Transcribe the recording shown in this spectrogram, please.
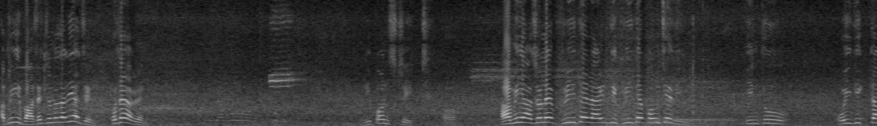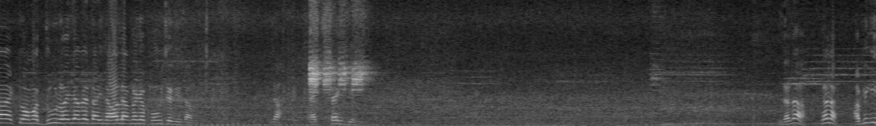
আপনি কি বাসের জন্য দাঁড়িয়ে আছেন? কোথায় যাবেন? রিপন স্ট্রিট, ও। আমি আসলে ফ্রিতে রাইড দিই ফ্রিতে পৌঁছে দিই। কিন্তু ওই দিকটা একটু আমার দূর হয়ে যাবে, তাই না হলে আপনাকে পৌঁছে দিতাম। যা থ্যাংক ইউ দাদা, না না, আপনি কি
